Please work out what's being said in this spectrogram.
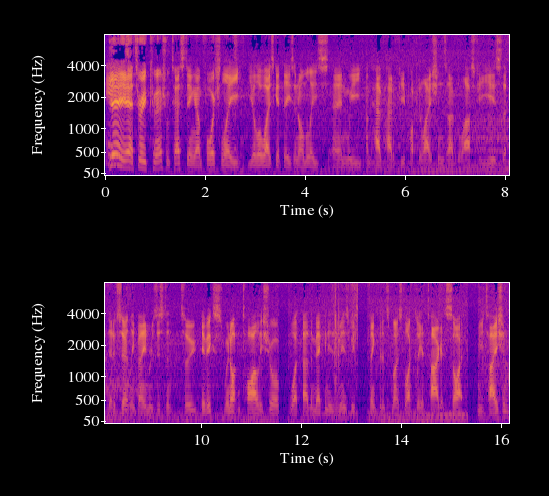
yeah, yeah. Through commercial testing, unfortunately, you'll always get these anomalies, and we um, have had a few populations over the last few years that, that have certainly been resistant to Intervix. We're not entirely sure what uh, the mechanism is. We think that it's most likely a target site mutation.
